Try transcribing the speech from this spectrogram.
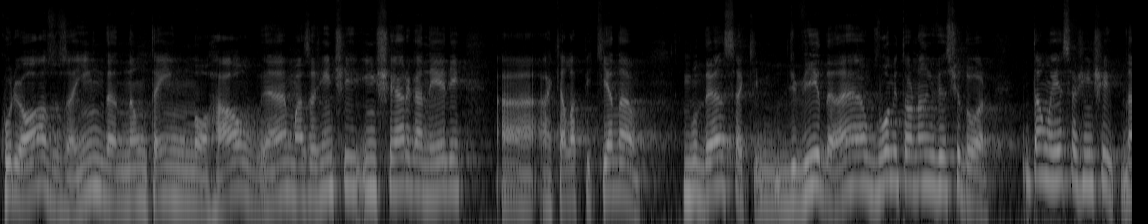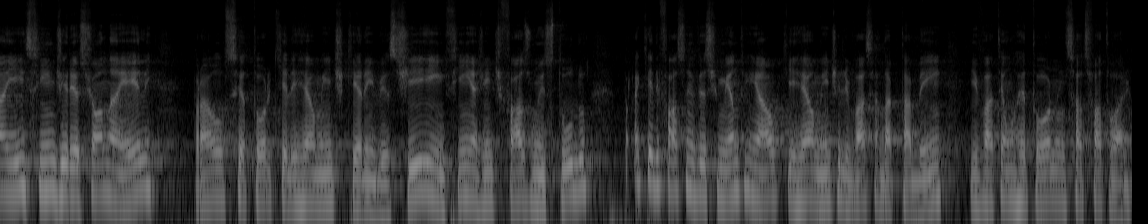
curiosos ainda, não tem um know-how, né? mas a gente enxerga nele a, aquela pequena mudança que, de vida, né? Eu vou me tornar um investidor. Então esse a gente daí sim direciona ele para o setor que ele realmente queira investir, enfim, a gente faz um estudo para que ele faça um investimento em algo que realmente ele vá se adaptar bem e vá ter um retorno satisfatório.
